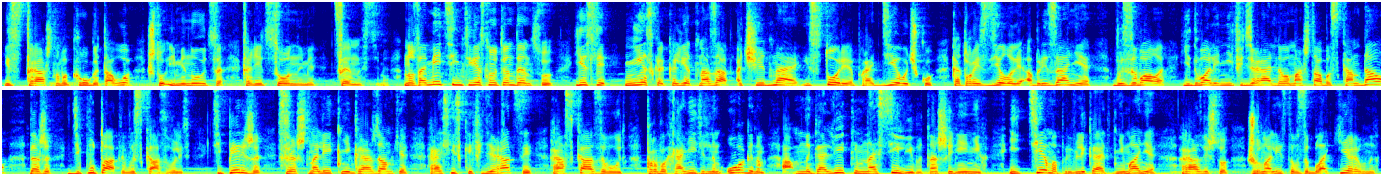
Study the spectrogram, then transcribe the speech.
из страшного круга того, что именуется традиционными ценностями. Но заметьте интересную тенденцию. Если несколько лет назад очередная история про девочку, которой сделали обрезание, вызывала едва ли не федерального масштаба скандал, даже депутаты высказывались, теперь же совершеннолетние гражданки Российской Федерации рассказывают правоохранительным органам о многолетнем насилии в отношении них. И тема привлекает внимание разве что журналистов заблокированных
